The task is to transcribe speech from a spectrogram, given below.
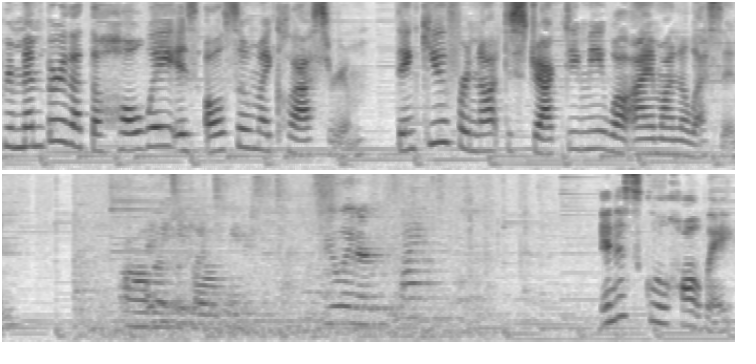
Remember that the hallway is also my classroom. Thank you for not distracting me while I am on a lesson. Oh, I that's think you'd like to meet her sometime. See you later. Bye. In a school hallway,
